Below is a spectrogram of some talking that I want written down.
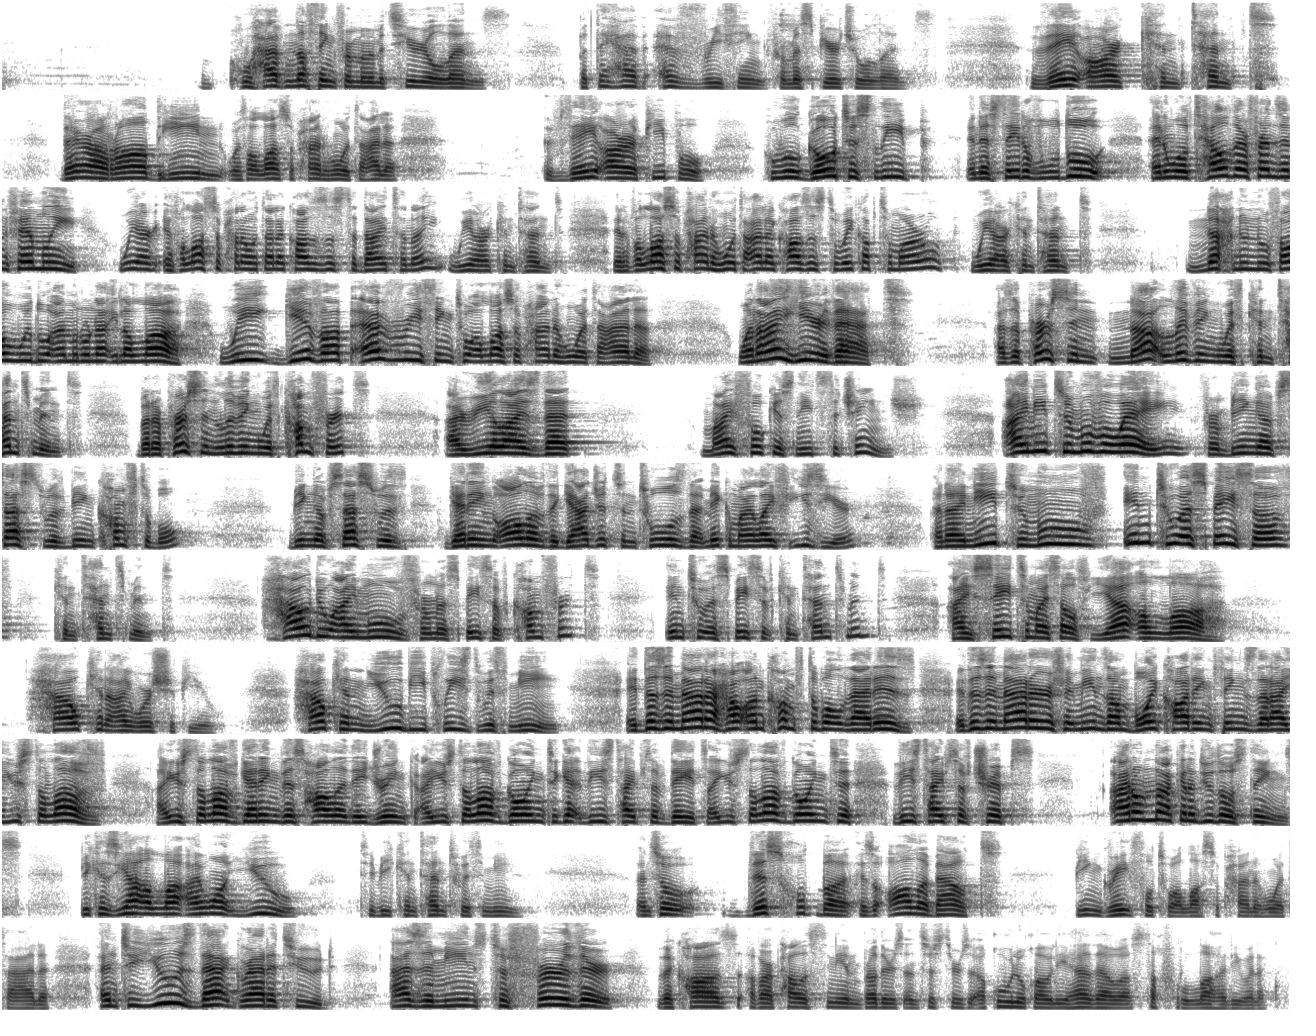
who have nothing from a material lens, but they have everything from a spiritual lens. They are content. They are radeen with Allah subhanahu wa ta'ala. They are a people who will go to sleep in a state of wudu and will tell their friends and family, we are, if Allah subhanahu wa ta'ala causes us to die tonight, we are content. And if Allah subhanahu wa ta'ala causes us to wake up tomorrow, we are content. We give up everything to Allah subhanahu wa ta'ala. When I hear that, as a person not living with contentment, but a person living with comfort, I realize that my focus needs to change. I need to move away from being obsessed with being comfortable, being obsessed with getting all of the gadgets and tools that make my life easier, and I need to move into a space of contentment. How do I move from a space of comfort into a space of contentment? I say to myself, Ya Allah, how can I worship you? How can you be pleased with me? It doesn't matter how uncomfortable that is. It doesn't matter if it means I'm boycotting things that I used to love. I used to love getting this holiday drink. I used to love going to get these types of dates. I used to love going to these types of trips. I'm not going to do those things because, Ya Allah, I want you to be content with me. And so this khutbah is all about being grateful to Allah subhanahu wa ta'ala and to use that gratitude as a means to further the cause of our Palestinian brothers and sisters. أقول قولي هذا وأستغفر الله لي ولكم.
